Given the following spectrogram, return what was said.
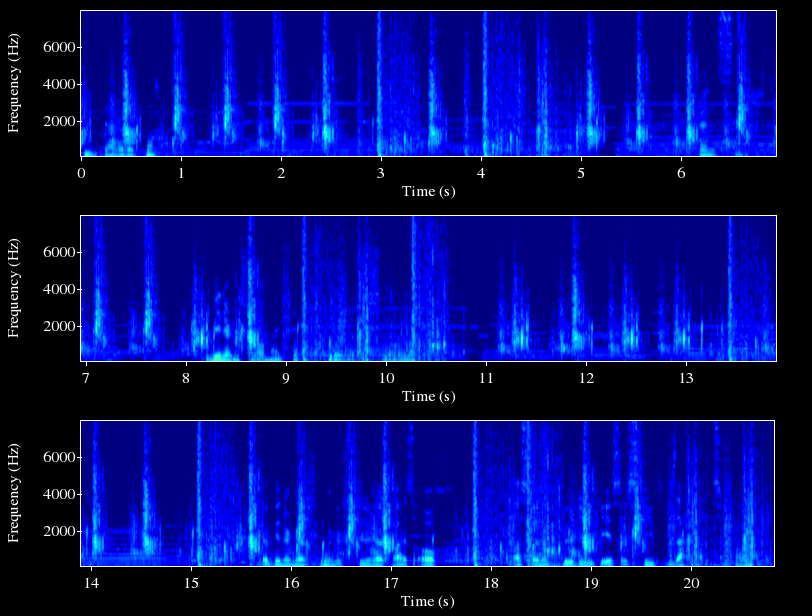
viel Erde wegmachen. Kenn's nicht. Weder schon mal Minecraft gespielt, hat das schon mal gemacht. Ich glaube, jeder, der schon mal gespielt hat, weiß auch, was für eine blöde Idee ist, das Lied Sachen anzufangen.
